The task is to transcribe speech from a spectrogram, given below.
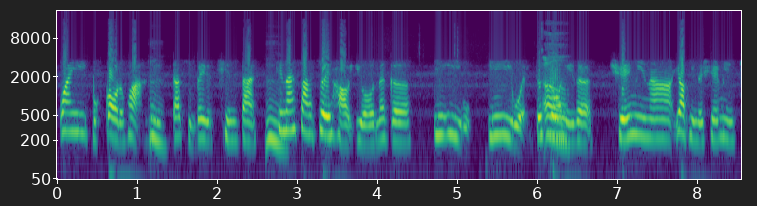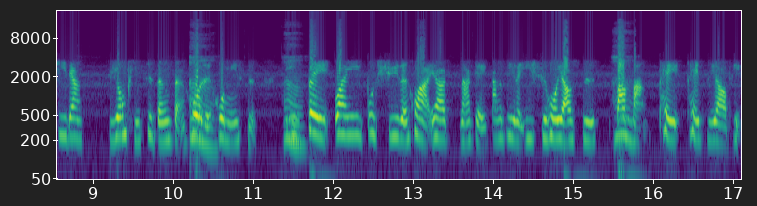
万一不够的话，嗯，要准备个清单，清单上最好有那个。英译英译委就说你的学名啊，药品的学名、剂量、使用频次等等，或者过敏史，你备万一不需的话，要拿给当地的医师或药师帮忙配配置药品。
